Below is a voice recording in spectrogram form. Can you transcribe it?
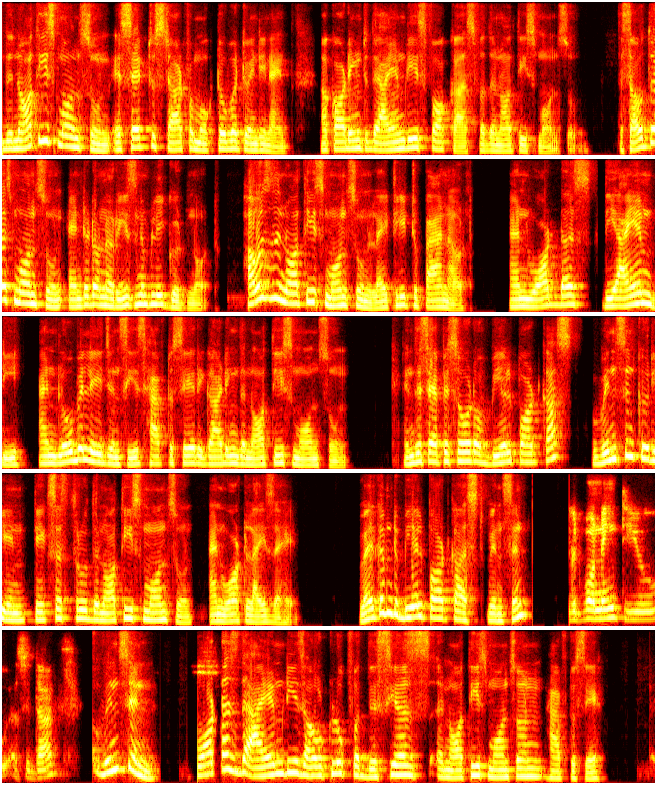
The Northeast monsoon is set to start from October 29th, according to the IMD's forecast for the Northeast monsoon. The Southwest monsoon ended on a reasonably good note. How is the Northeast monsoon likely to pan out? And what does the IMD and global agencies have to say regarding the Northeast monsoon? In this episode of BL Podcast, Vinson Kurian takes us through the Northeast monsoon and what lies ahead. Welcome to BL Podcast, Vinson. Good morning to you, Siddharth. Vinson, what does the IMD's outlook for this year's uh, Northeast monsoon have to say?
